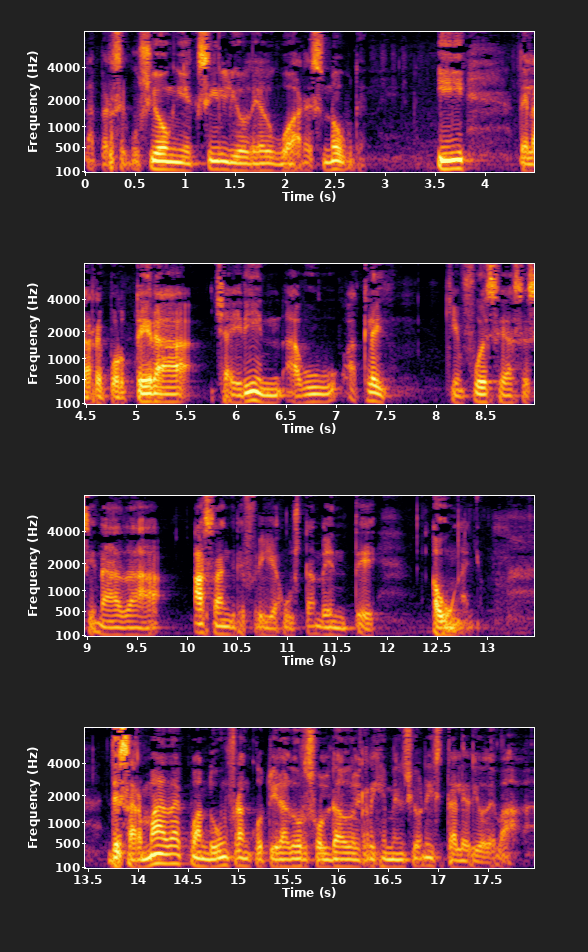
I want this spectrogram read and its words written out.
la persecución y exilio de Edward Snowden y de la reportera Chairin Abu Akleh, quien fuese asesinada a sangre fría justamente a un año. Desarmada cuando un francotirador soldado del régimen sionista le dio de baja.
